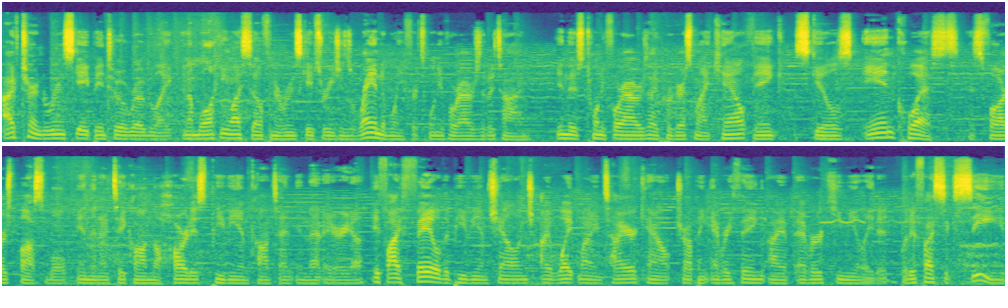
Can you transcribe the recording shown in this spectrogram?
I've turned RuneScape into a roguelike, and I'm locking myself into RuneScape's regions randomly for 24 hours at a time. In those 24 hours, I progress my account, bank, skills, and quests as far as possible, and then I take on the hardest PVM content in that area. If I fail the PVM challenge, I wipe my entire account, dropping everything I have ever accumulated. But if I succeed,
